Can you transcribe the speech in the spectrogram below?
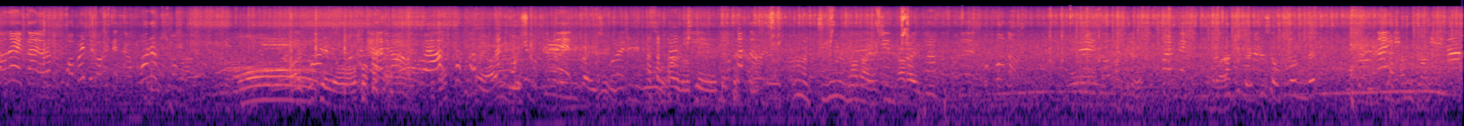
저는 일단 여러분 버블티 먹을 때 제가 펄을 못 먹어요. 오. 그렇게 해요. 그게 아니라 뭐야? 아니, 움직이고. 아, 그렇게 해. 그러면 죽는 사나 열심히 살아야지. 저는 코코넛. 를 넣어서 펄 빼고 딱히 별수 없었는데? 딸기 쿠키나?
